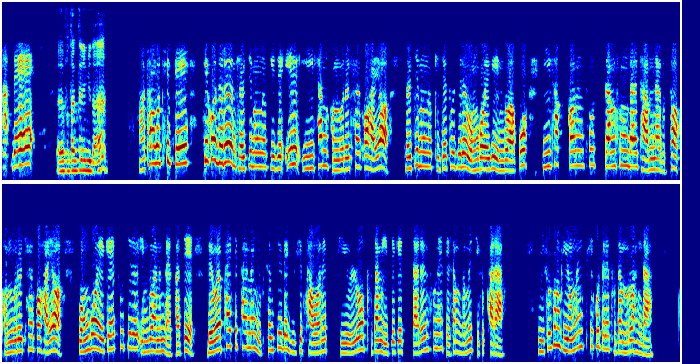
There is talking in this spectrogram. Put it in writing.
아, 네. 네, 부탁드립니다. 어, 청구 취지. 피고들은 결지 목록 기재 1, 2, 3 건물을 철거하여 결지 목록 기재 토지를 원고에게 인도하고 이 사건 소장 송달 다음 날부터 건물을 철거하여 원고에게 토지를 인도하는 날까지 매월 88만 6,764원의 비율로 부당 이득에 따른 손해배상금을 지급하라. 이 소송 비용은 피고들의 부담으로 한다.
